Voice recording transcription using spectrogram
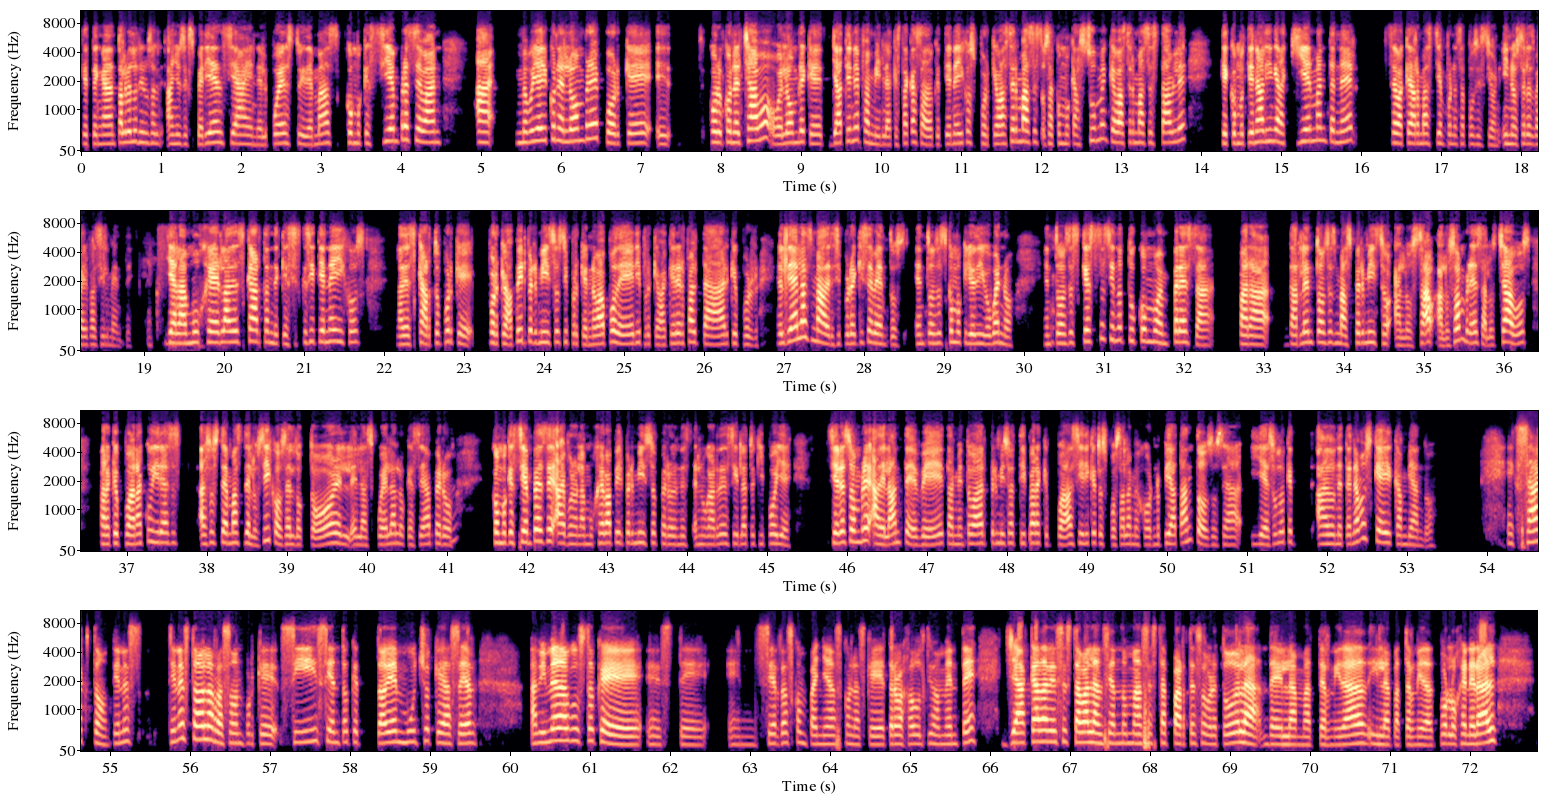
que tengan tal vez los mismos años de experiencia en el puesto y demás, como que siempre se van a, me voy a ir con el hombre porque, eh, con, el chavo o el hombre que ya tiene familia, que está casado, que tiene hijos, porque va a ser más, o sea, como que asumen que va a ser más estable, que como tiene alguien a quien mantener, se va a quedar más tiempo en esa posición y no se les va a ir fácilmente. Y a la mujer la descartan de que si es que si tiene hijos, la descarto porque, porque va a pedir permisos y porque no va a poder y porque va a querer faltar, que por el Día de las Madres y por X eventos. Entonces, como que yo digo, bueno, entonces, ¿qué estás haciendo tú como empresa para darle entonces más permiso a los, a los hombres, a los chavos, para que puedan acudir a esos, temas de los hijos, el doctor, el, la escuela, lo que sea, pero como que siempre es de, ay, bueno, la mujer va a pedir permiso, pero en, en lugar de decirle a tu equipo, oye, si eres hombre, adelante, ve, también te va a dar permiso a ti para que puedas ir y que tu esposa a lo mejor no pida tantos, o sea, y eso es lo que, a donde tenemos que ir cambiando. Exacto, tienes, tienes toda la razón, porque sí siento que todavía hay mucho que hacer. A mí me da gusto que este, en ciertas compañías con las que he trabajado últimamente, ya cada vez se está balanceando más esta parte, sobre todo la, de la maternidad y la paternidad. Por lo general,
